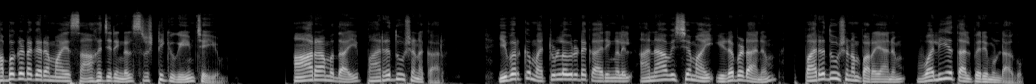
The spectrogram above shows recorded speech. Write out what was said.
അപകടകരമായ സാഹചര്യങ്ങൾ സൃഷ്ടിക്കുകയും ചെയ്യും. ആറാമതായി പരദൂഷണക്കാർ. ഇവർക്ക് മറ്റുള്ളവരുടെ കാര്യങ്ങളിൽ അനാവശ്യമായി ഇടപെടാനും പരദൂഷണം പറയാനും വലിയ താൽപ്പര്യമുണ്ടാകും.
